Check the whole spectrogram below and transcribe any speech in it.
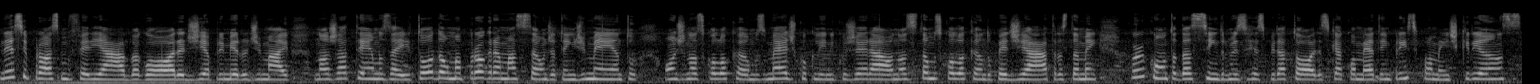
Nesse próximo feriado agora, dia 1 de maio, nós já temos aí toda uma programação de atendimento, onde nós colocamos médico clínico geral, nós estamos colocando pediatras também por conta das síndromes respiratórias que acometem principalmente crianças.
